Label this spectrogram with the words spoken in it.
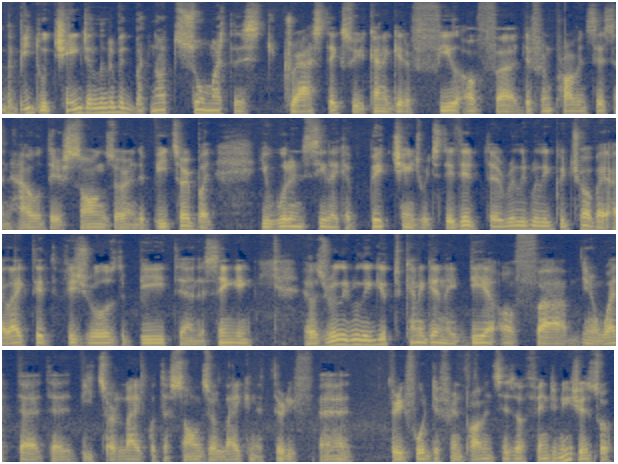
the beat would change a little bit, but not so much that it's drastic. So you kind of get a feel of uh, different provinces and how their songs are and the beats are, but you wouldn't see like a big change, which they did a really, really good job. I, I liked it, the visuals, the beat, and the singing. It was really, really good to kind of get an idea of um, you know what the, the beats are like, what the songs are like in the 30. Uh, 34 different provinces of Indonesia. So,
